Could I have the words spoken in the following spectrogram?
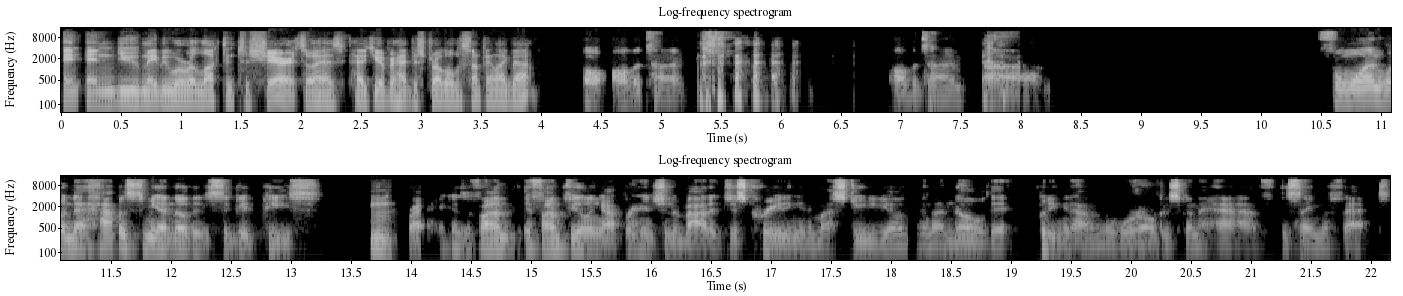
and, and you maybe were reluctant to share it. So has has you ever had to struggle with something like that? All, all the time. all the time. Um, for one, when that happens to me, I know that it's a good piece, mm. right? Because if I'm if I'm feeling apprehension about it, just creating it in my studio, then I know that putting it out in the world is going to have the same effect.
